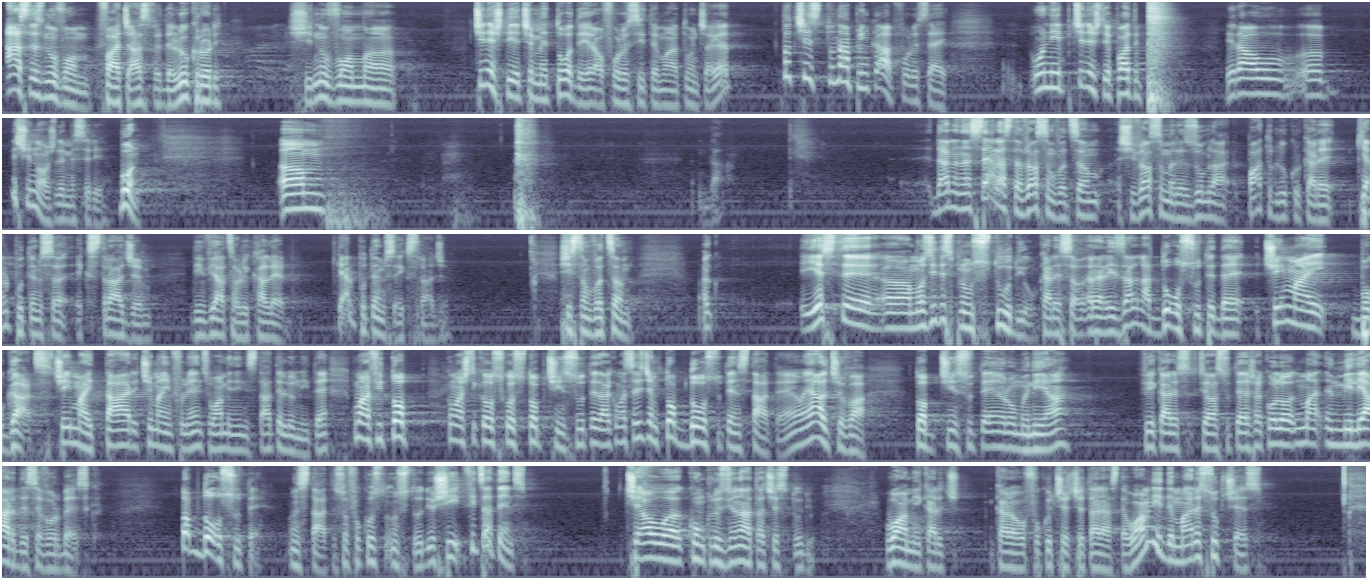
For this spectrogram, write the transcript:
Astăzi nu vom face astfel de lucruri și nu vom... Uh... Cine știe ce metode erau folosite mă atunci? Tot ce stuna prin cap foloseai. Unii, cine știe, poate pf, erau uh, beșinoși de meserie. Bun. Um, da. Dar în seara asta vreau să învățăm și vreau să mă rezum la patru lucruri care chiar putem să extragem din viața lui Caleb. Chiar putem să extragem. Și să învățăm. Este, uh, am auzit despre un studiu care s-a realizat la 200 de cei mai bogați, cei mai tari, cei mai influenți oameni din Statele Unite, cum ar fi top Acum știi că au scos top 500, dar acum să zicem top 200 în state. E altceva. Top 500 în România, fiecare câteva sute și acolo în miliarde se vorbesc. Top 200 în state. S-a făcut un studiu și fiți atenți. Ce au uh, concluzionat acest studiu? Oamenii care, care au făcut cercetarea asta. Oamenii de mare succes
